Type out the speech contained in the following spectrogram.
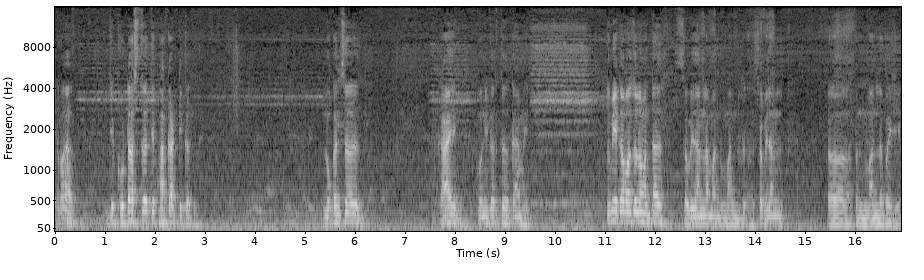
हे बघा जे खोटं असतं ते फार काळ टिकत नाही. लोकांचं काय कोणी करतं काय माहिती? तुम्ही एका बाजूला म्हणता संविधानाला मान मान संविधान आपण मानलं पाहिजे.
